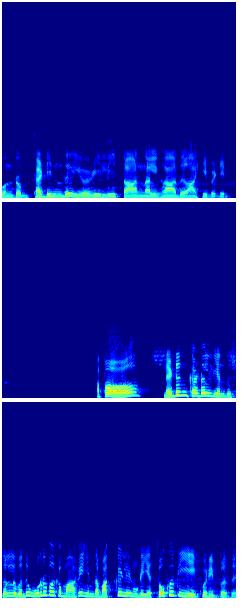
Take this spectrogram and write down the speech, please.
குன்றும் தடிந்து எழிலி தான் நல்காது ஆகிவிடின். அப்போ நெடுங்கடல் என்று சொல்லுவது உருவகமாக இந்த மக்களினுடைய தொகுதியை குறிப்பது.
